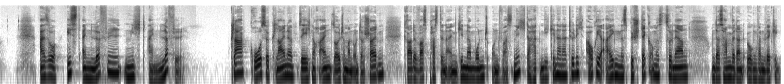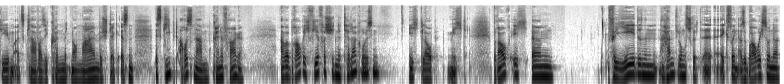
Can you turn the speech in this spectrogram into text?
Also ist ein Löffel nicht ein Löffel? Klar, große, kleine sehe ich noch ein, sollte man unterscheiden. Gerade was passt in einen Kindermund und was nicht. Da hatten die Kinder natürlich auch ihr eigenes Besteck, um es zu lernen. Und das haben wir dann irgendwann weggegeben, als klar war, sie können mit normalem Besteck essen. Es gibt Ausnahmen, keine Frage. Aber brauche ich vier verschiedene Tellergrößen? Ich glaube nicht. Brauche ich ähm, für jeden Handlungsschritt äh, extra, also brauche ich so eine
